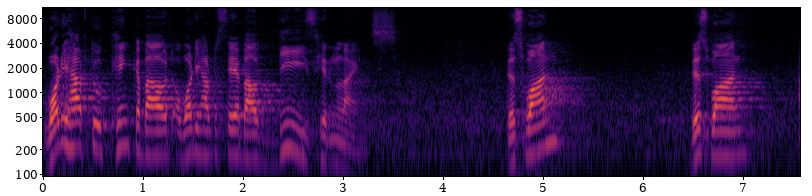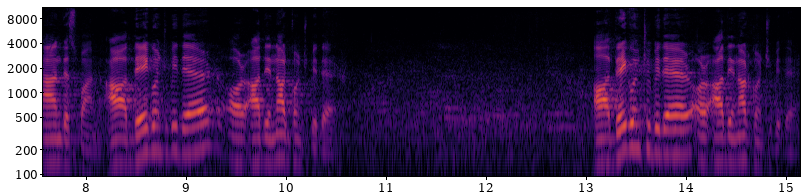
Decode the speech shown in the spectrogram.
What do you have to think about or what do you have to say about these hidden lines? This one, this one and this one. Are they going to be there or are they not going to be there? Are they going to be there or are they not going to be there?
